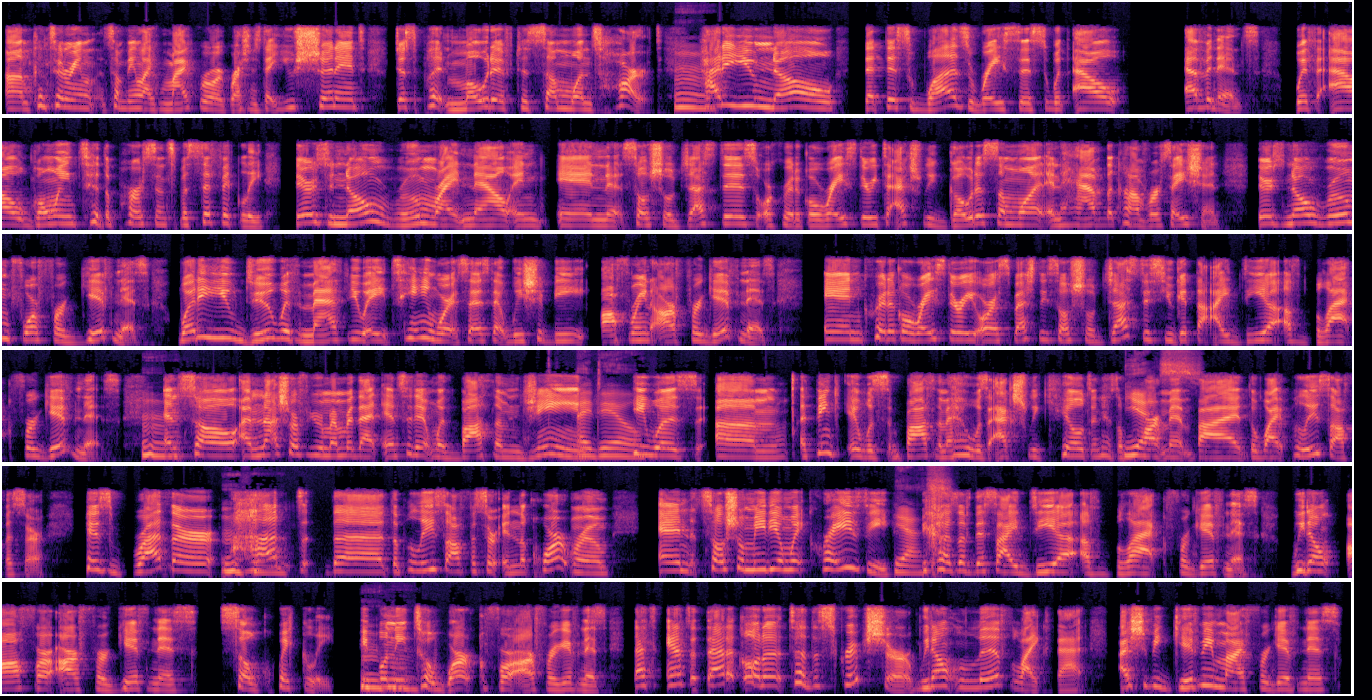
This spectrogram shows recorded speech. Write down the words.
um, considering something like microaggressions, that you shouldn't just put motive to someone's heart? Mm. How do you know that this was racist without evidence without going to the person specifically. There's no room right now in in social justice or critical race theory to actually go to someone and have the conversation. There's no room for forgiveness. What do you do with Matthew 18 where it says that we should be offering our forgiveness? In critical race theory or especially social justice, you get the idea of Black forgiveness. Mm-hmm. And so I'm not sure if you remember that incident with Botham Jean. I do. He was, um, I think it was Botham who was actually killed in his apartment yes. by the white police officer. His brother mm-hmm. hugged the, the police officer in the courtroom and social media went crazy yes. because of this idea of Black forgiveness. We don't offer our forgiveness so quickly. People mm-hmm. need to work for our forgiveness. That's antithetical to, to the scripture. We don't live like that. I should be giving my forgiveness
